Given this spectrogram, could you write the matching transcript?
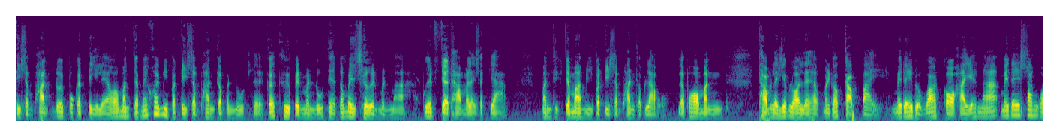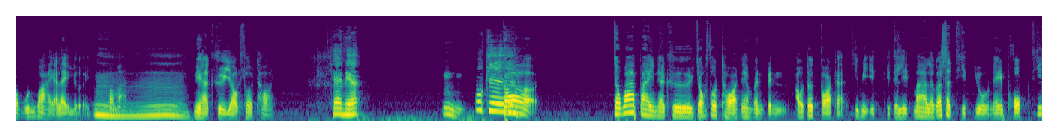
ฏิสัมพันธ์โดยปกติแล้วอะมันจะไม่ค่อยมีปฏิสัมพันธ์กับมนุษย์เลย ก็คือเป็นมนุษย์เนี่ยต้องไปเชิญมันมา เพื่อที่จะทำอะไรสักอย่าง มันถึงจะมามีปฏิสัมพันธ์กับเรา แล้วพอมันทำอะไรเรียบร้อยแล้ว มันก็กลับไป ไม่ได้แบบว่าก่อหายนะ ไม่ได้สร้างความวุ่นวายอะไรเลยอืประมาณมเนี่ยคือยอกโซทอส แค่เนี้ย อืม โอเค ก็จะว่าไปเนี่ยคือยอกโซทอสเนี่ยมันเป็นOuter God อะที่มีอิทธิฤทธิ์มากแล้วก็สถิตอยู่ในภพที่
